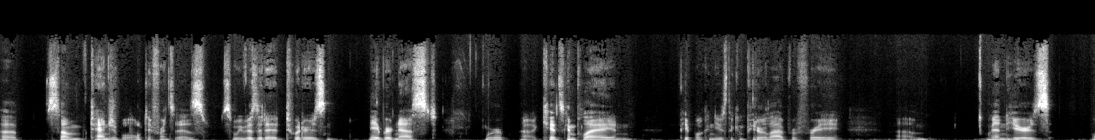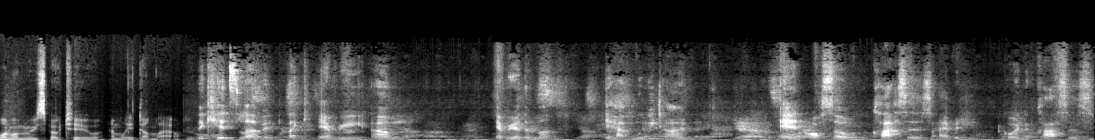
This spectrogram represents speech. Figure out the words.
uh, some tangible differences. So we visited Twitter's Neighbor Nest, where uh, kids can play and people can use the computer lab for free. Um, and here's one woman we spoke to, Emily Dumlau. The kids love it. Like every um, every other month, they have movie time, and also classes. I've been going to classes.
